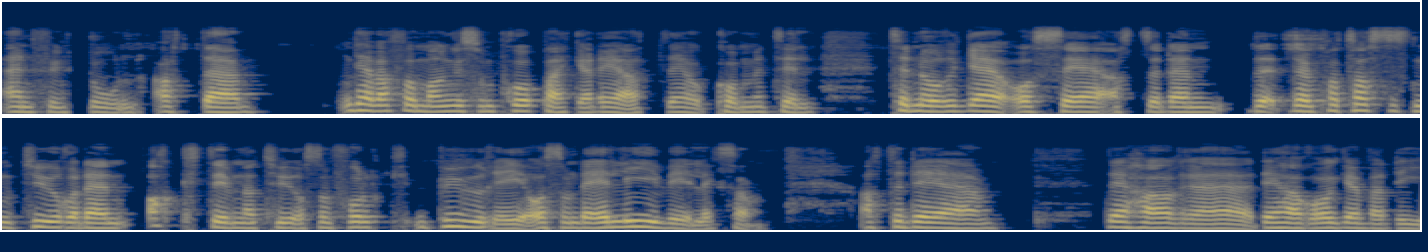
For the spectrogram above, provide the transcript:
en funksjon at uh, det er i hvert fall mange som påpeker det at det å komme til, til Norge og se at den, det, fantastiske er natur, og det er en aktiv natur som folk bor i, og som det er liv i, liksom. At det, det har òg en verdi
